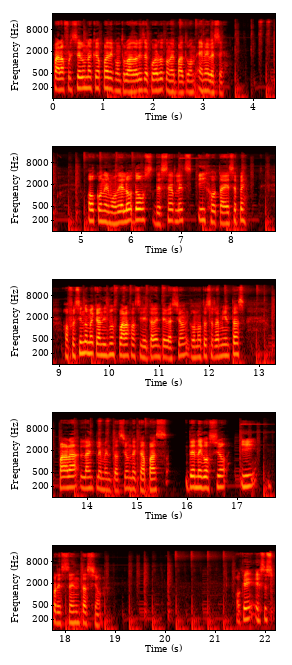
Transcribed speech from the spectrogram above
para ofrecer una capa de controladores de acuerdo con el patrón MVC o con el modelo 2 de Serlets y JSP, ofreciendo mecanismos para facilitar la integración con otras herramientas para la implementación de capas de negocio y presentación. Ok, esta es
